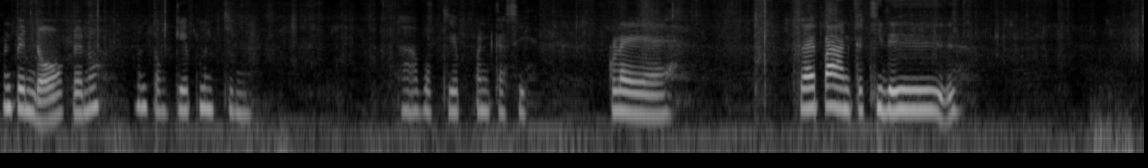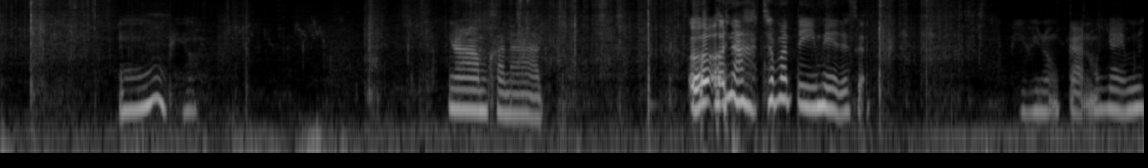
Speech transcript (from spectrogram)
มันเป็นดอกเลยเนาะ มันต้องเก็บมันกิน ถ้าบอกเก็บมันก็สิ แกลสายปานก็ขี้ดื้ออืมพี่น้องงามขนาด เออเออนะจะมาตีเมย์จังสันพี่พี่น้องการมันใหญ่มันง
